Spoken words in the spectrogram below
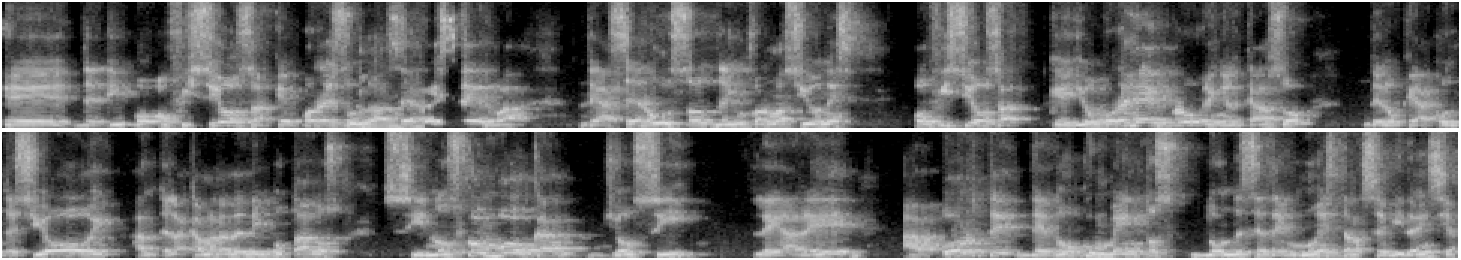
eh, de tipo oficiosa, que por eso uno hace reserva de hacer uso de informaciones oficiosas que yo, por ejemplo, en el caso de lo que aconteció hoy ante la Cámara de Diputados, si nos convocan, yo sí le haré aporte de documentos donde se demuestra, se evidencia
